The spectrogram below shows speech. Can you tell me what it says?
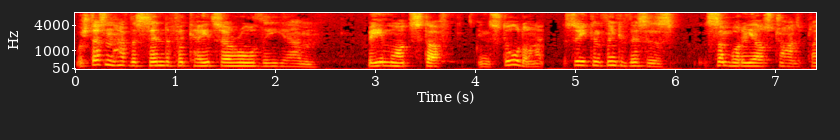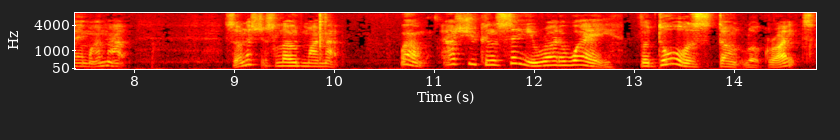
which doesn't have the sendificator or the um, BMod stuff installed on it. So you can think of this as somebody else trying to play my map. So let's just load my map. Well, as you can see right away, the doors don't look right.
